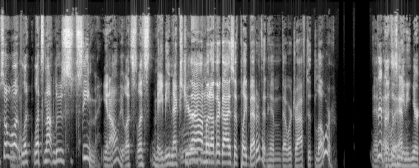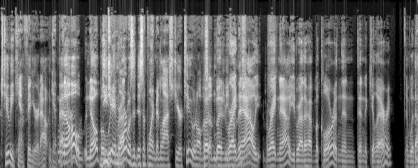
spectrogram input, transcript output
so. Mm-hmm. Look, look, let's not lose steam. You know, let's let's maybe next year. No, you know? but other guys have played better than him that were drafted lower. And- yeah, but it and- doesn't mean a year two he can't figure it out and get better. no, no. But DJ Moore rather- was a disappointment last year too, and all of a But, sudden, but what did he right now, year? right now, you'd rather have McLaurin than than N'Keal Harry, and without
